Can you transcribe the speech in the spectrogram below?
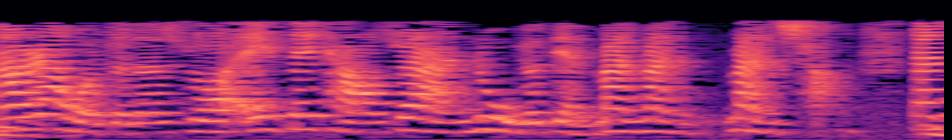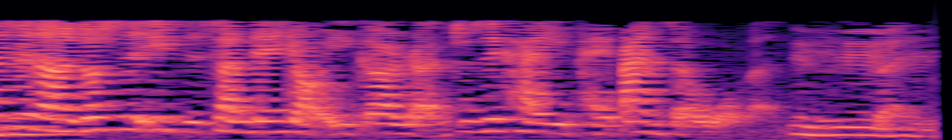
然后让我觉得说，哎，这条虽然路有点漫漫漫长，但是呢，就是一直身边有一个人，就是可以陪伴着我们。嗯哼，对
